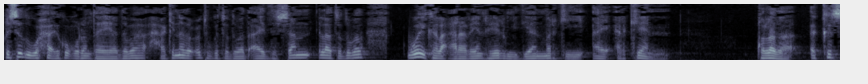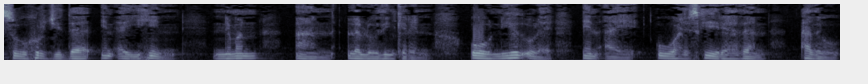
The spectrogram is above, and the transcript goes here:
qisadu waxa ay ku qoran tahay haddaba xaakinada cutubka toddobaad aayadda shan ilaa toddoba way kala carareen reer midyaan markii ay arkeen qolada ka soo horjeeda in ay yihiin niman aan la loodin karin oo niyad u leh in ay wax iska yidhaahdaan cadow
